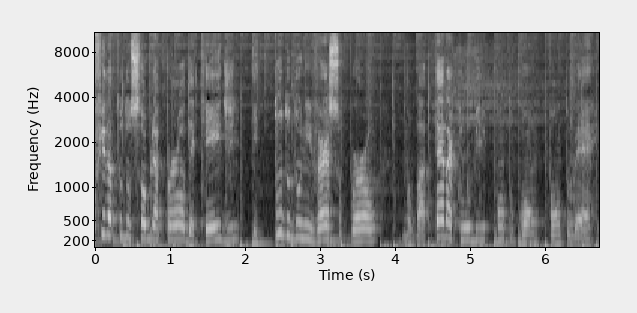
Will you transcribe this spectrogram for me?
Confira tudo sobre a Pearl Decade e tudo do universo Pearl no bateraclube.com.br,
